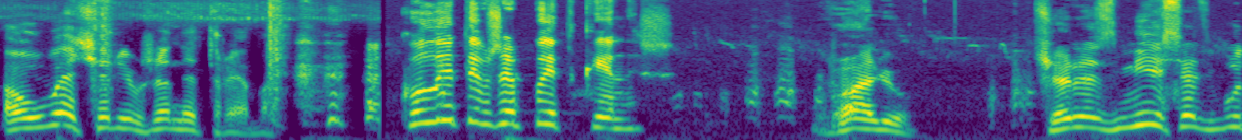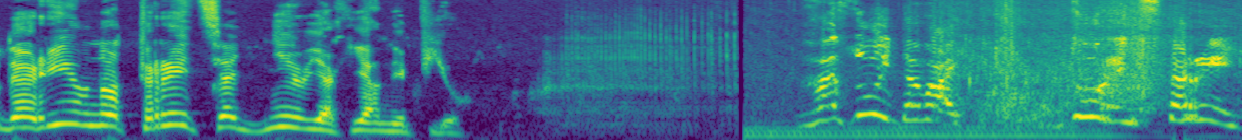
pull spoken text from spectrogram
а увечері вже не треба. Коли ти вже пит кинеш? Валю, через місяць буде рівно 30 днів, як я не п'ю. Газуй давай, дурень старий.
